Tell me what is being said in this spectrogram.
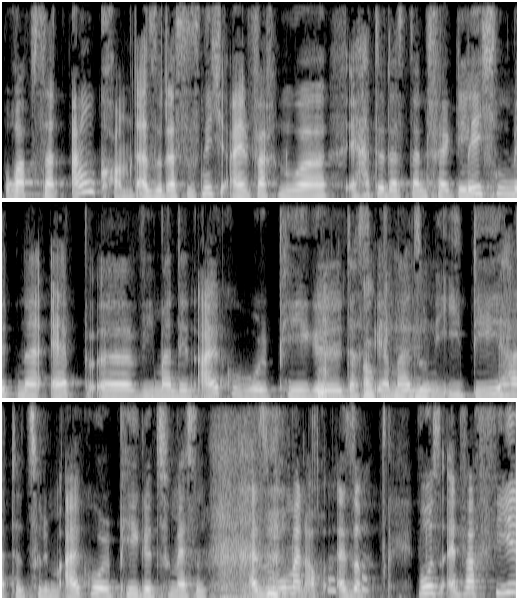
worauf es dann ankommt. Also das ist nicht einfach nur, er hatte das dann verglichen mit einer App, äh, wie man den Alkoholpegel, dass okay. er mal so eine Idee hatte, zu dem Alkoholpegel zu messen. Also wo man auch, also wo es einfach viel,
